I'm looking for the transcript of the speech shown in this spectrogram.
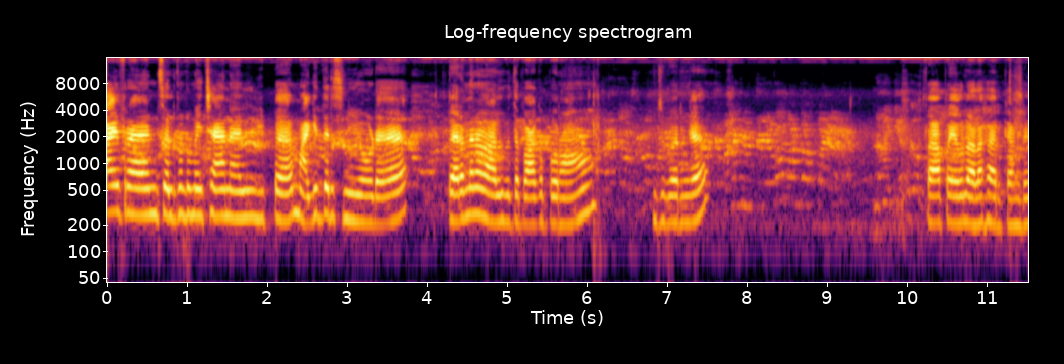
Hi friends welcome to my channel இப்போ மகிதர்ஷினியோட பிறந்தநாள் ஆல்பத்தை பார்க்க போகிறோம் இது பாருங்க. பாப்பா எவ்வளோ அழகாக இருக்காண்டு.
